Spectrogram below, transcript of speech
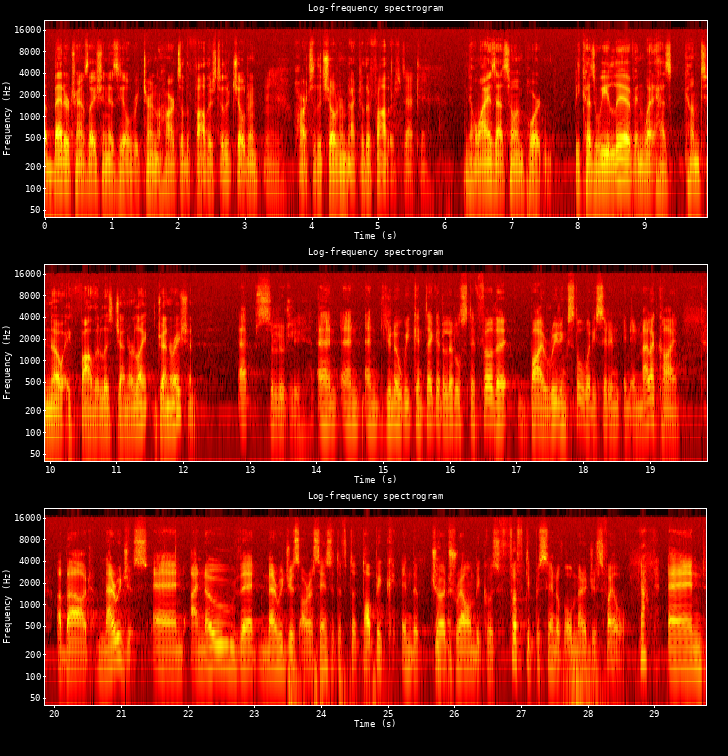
a- better translation is he'll return the hearts of the fathers to their children, Mhm. hearts of the children back to their fathers. Exactly. Now, why is that so important? Because we live in what has come to know a fatherless genera- generation. Absolutely. And, and, and, you know, we can take it a little step further by reading still what he said in, in, in Malachi about marriages. And I know that marriages are a sensitive t- topic in the church realm because 50% of all marriages fail. Yeah. And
